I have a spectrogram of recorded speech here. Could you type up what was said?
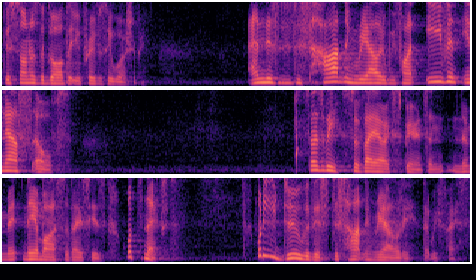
dishonors the God that you're previously worshiping. And this disheartening reality we find even in ourselves So, as we survey our experience, and Nehemiah surveys his, what's next? What do you do with this disheartening reality that we face?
